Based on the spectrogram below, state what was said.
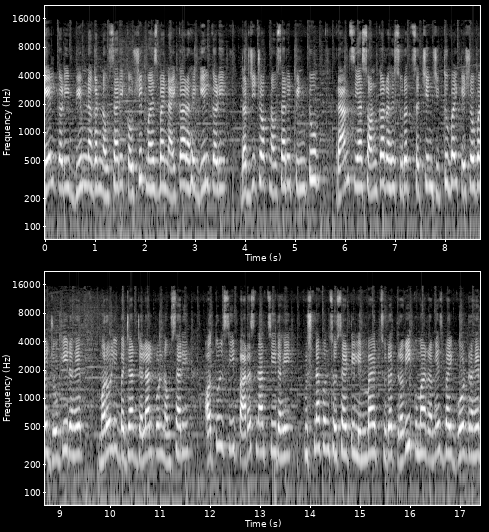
ગેલકડી ભીમનગર, નવસારી, કૌશિક મહેશભાઈ નાયકા રહે ગીલકડી દરજી ચોક, નવસારી, પિન્ટુ, રામસિંહ સોનકર રહે, સુરત સચિન, જીતુભાઈ કેશવભાઈ જોગી રહે, મરોલી બજાર, જલાલપુર, નવસારી અતુલસિંહ પારસનાથસિંહ રહે, કૃષ્ણકુંજ સોસાયટી, લિંબાયત, સુરત, રવિકુમાર, રમેશભાઈ ગોડ રહે,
